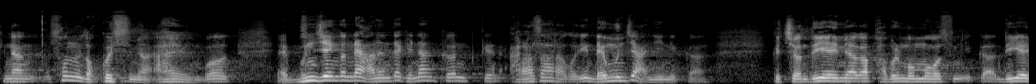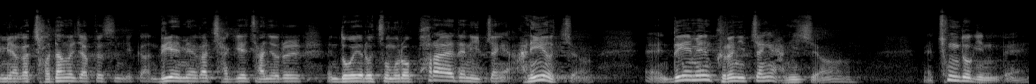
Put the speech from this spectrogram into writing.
그냥 손을 넣고 있으면, 아유, 뭐, 문제인 건 내 아는데 그냥 그건 그냥 알아서 하라고. 이게 내 문제 아니니까. 그쵸. 느에미아가 밥을 못 먹었습니까? 느에미아가 저당을 잡혔습니까? 느에미아가 자기의 자녀를 노예로 종으로 팔아야 되는 입장이 아니었죠. 느에미아는 그런 입장이 아니죠. 총독인데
